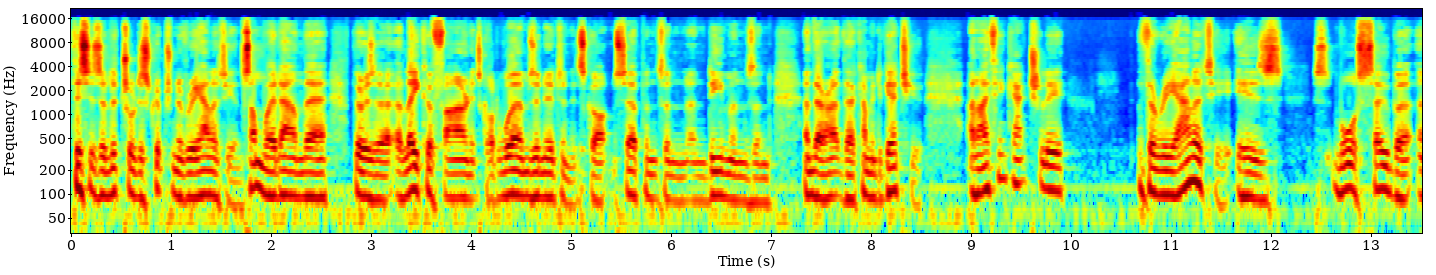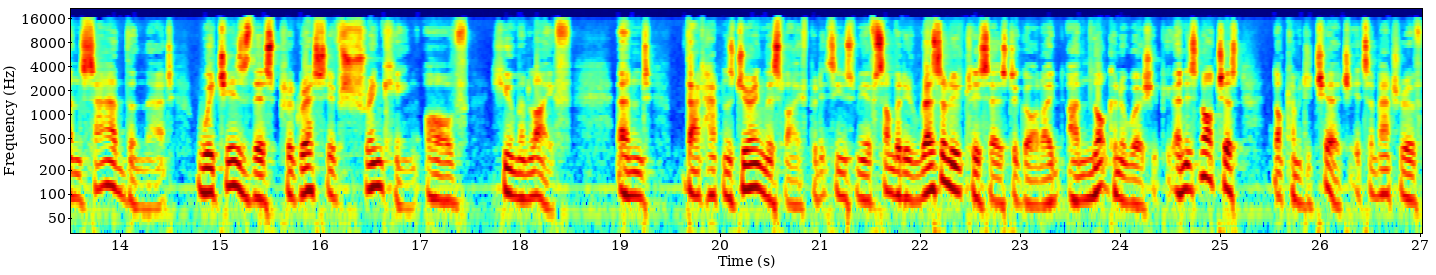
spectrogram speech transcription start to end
this is a literal description of reality. And somewhere down there, there is a, a lake of fire, and it's got worms in it, and it's got serpents and, and demons, and, and they're, they're coming to get you. And I think actually the reality is more sober and sad than that, which is this progressive shrinking of human life. And that happens during this life, but it seems to me if somebody resolutely says to God, I, am not going to worship you, and it's not just not coming to church, it's a matter of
